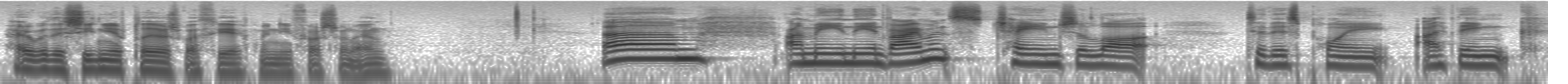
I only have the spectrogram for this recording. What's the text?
How were the senior players with you when you first went in? Um, I mean, the environment's changed a lot to this point. I think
